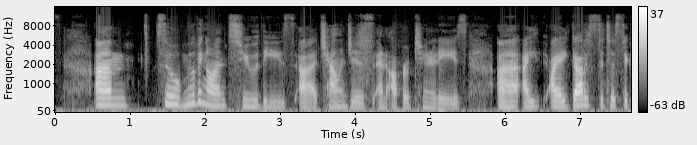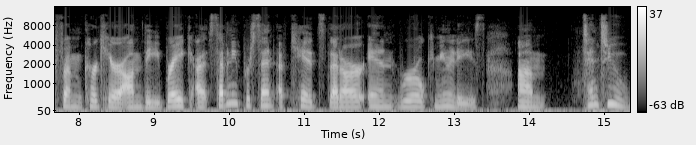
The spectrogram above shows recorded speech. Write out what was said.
Um, so moving on to these uh, challenges and opportunities. Uh, I I got a statistic from Kirk here on the break. Uh, seventy percent of kids that are in rural communities um, tend to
